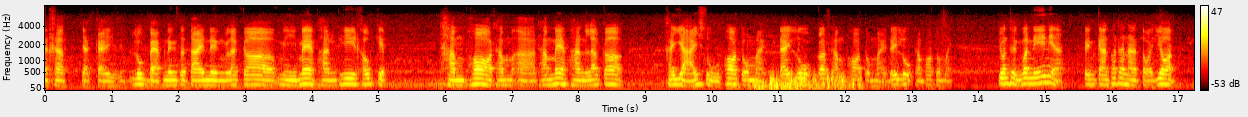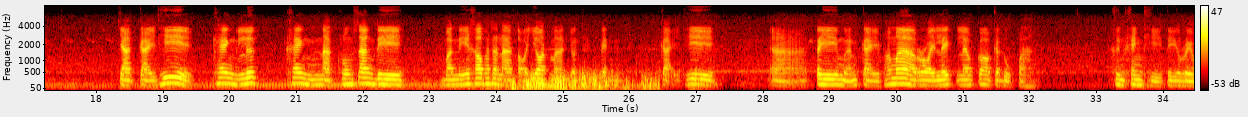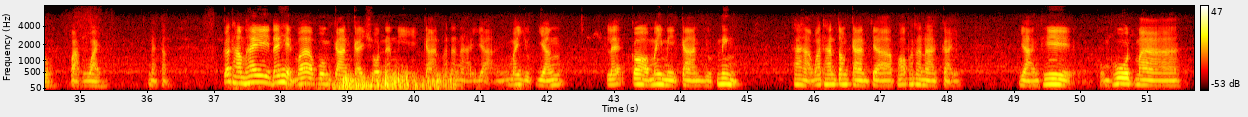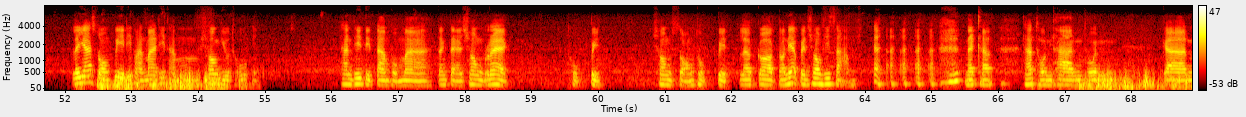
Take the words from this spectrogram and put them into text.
นะครับ จากไก่รูปแบบหนึ่งสไตล์หนึ่งแล้วก็มีแม่พันธุ์ที่เขาเก็บ ทำพ่อทำอ่าทำแม่พันธุ์แล้วก็ขยายสู่พ่อตัวใหม่ ได้ลูกก็ทำพ่อตัวใหม่ ได้ลูกทำพ่อตัวใหม่ จนถึงวันนี้เนี่ยเป็นการพัฒนาต่อยอด จากไก่ที่แข้งลึกแข้งหนักโครงสร้างดี วันนี้เขาพัฒนาต่อยอดมาจนถึงเป็นไก่ที่ตีเหมือนไก่พม่ารอยเล็ก แล้วก็กระดูกบาง ขึ้นแข้งถี่ตีเร็วปากไว นะครับ ก็ทำให้ได้เห็นว่าวงการไก่ชนนั้นมีการพัฒนาอย่างไม่หยุดยัง้ง และก็ไม่มีการหยุดนิ่ง ถ้าหากว่าท่านต้องการจะเพาะพัฒนาไก่ อย่างที่ผมพูดมาระยะสองปีที่ผ่านมาที่ทำช่อง YouTube เนี่ยท่านที่ติดตามผมมาตั้งแต่ช่องแรกถูกปิด ช่องสองถูกปิด แล้วก็ตอนนี้เป็นช่องที่สาม นะครับ ถ้าทนทานทนการ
